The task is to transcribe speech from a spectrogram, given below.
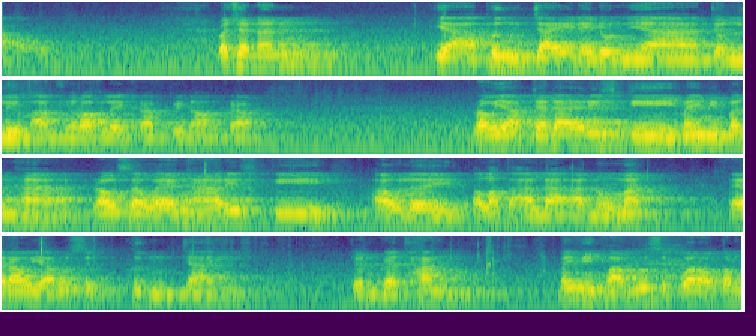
าว เพราะฉะนั้นอย่าพึงใจในดุนยาจนลืมอาคิรอเลยครับพี่น้องครับ เราอยากจะได้ริสกีไม่มีปัญหา เราแสวงหาริสกีเอาเลยอัลลอฮฺตะอัลลาอนุมัติ แต่เราอย่ารู้สึกพึงใจ จนกระทั่งไม่มีความรู้สึกว่าเราต้อง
